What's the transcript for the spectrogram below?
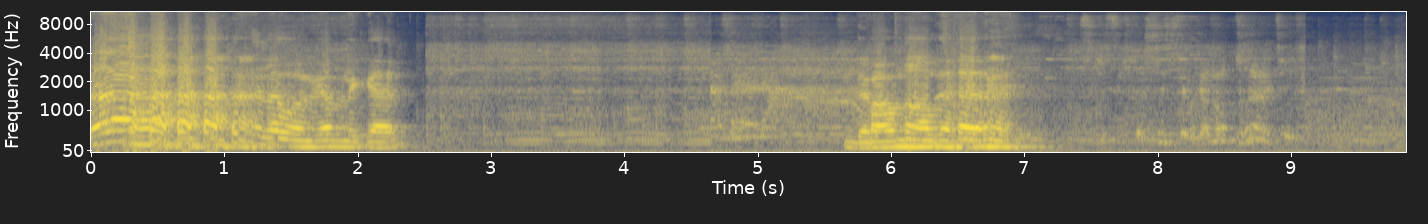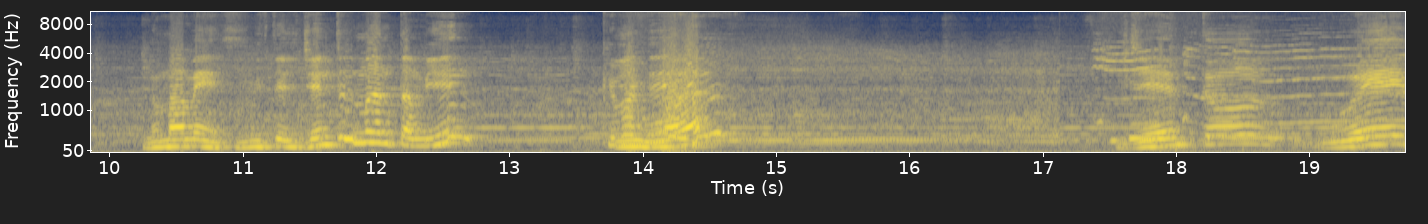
¡Ah! Se la volví a aplicar. The no mames. El gentleman también? ¿Qué va a Gentle, güey.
